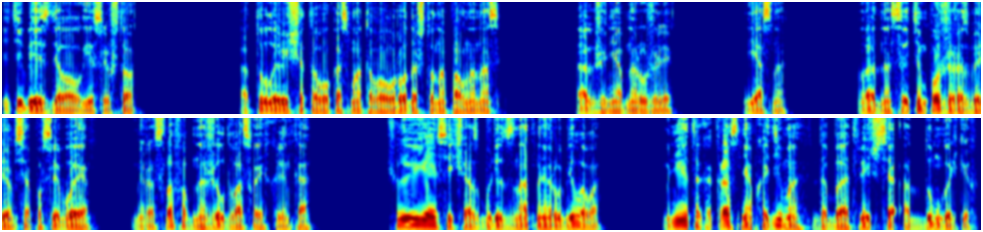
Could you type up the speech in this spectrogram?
И тебе сделал, если что. — а туловище того косматого урода, что напал на нас, также не обнаружили. Ясно. Ладно, с этим позже разберемся, после боя. Мирослав обнажил два своих клинка. Чую я, сейчас будет знатное Рубилова. Мне это как раз необходимо, дабы отвлечься от дум горьких.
